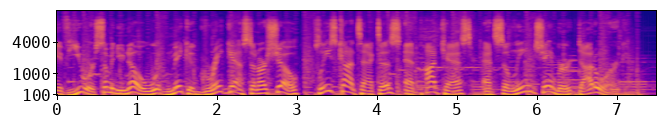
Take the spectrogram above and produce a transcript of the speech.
If you or someone you know would make a great guest on our show, please contact us at podcast at salinechamber.org.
